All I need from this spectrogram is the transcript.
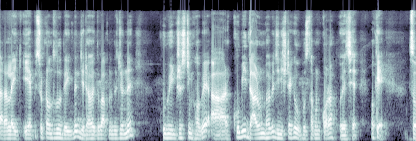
তারা লাইক এই এপিসোডটা অন্তত দেখবেন, যেটা হয়তো আপনাদের জন্য খুবই ইন্টারেস্টিং হবে আর খুবই দারুণভাবে জিনিসটাকে উপস্থাপন করা হয়েছে। ওকে সো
